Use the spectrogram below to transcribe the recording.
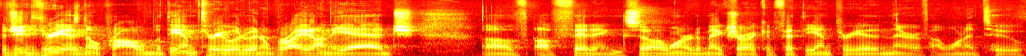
the GT3 has no problem, but the M3 would have been right on the edge of, of fitting. So I wanted to make sure I could fit the M3 in there if I wanted to.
